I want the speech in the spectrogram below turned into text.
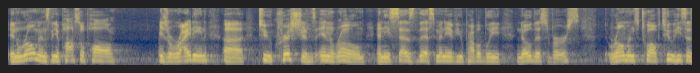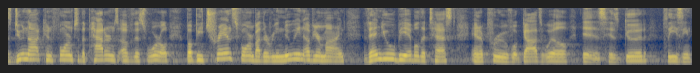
In Romans, the Apostle Paul is writing uh, to Christians in Rome, and he says this. Many of you probably know this verse. Romans 12, 2, he says, Do not conform to the patterns of this world, but be transformed by the renewing of your mind. Then you will be able to test and approve what God's will is, his good, pleasing,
